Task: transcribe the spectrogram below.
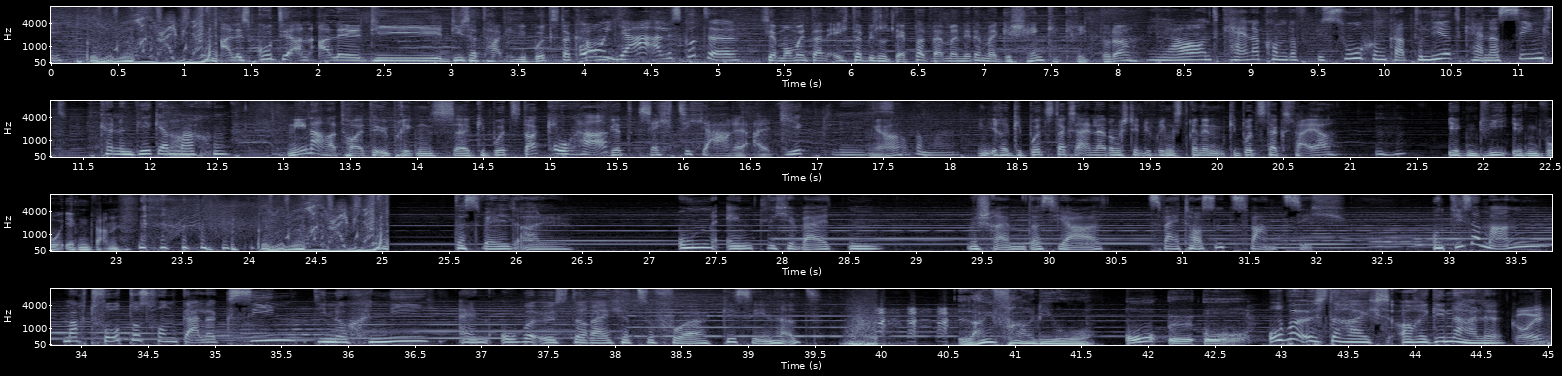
Alles Gute an alle, die dieser Tage Geburtstag haben. Oh ja, alles Gute. Ist ja momentan echt ein bisschen deppert, weil man nicht einmal Geschenke kriegt, oder? Ja, und keiner kommt auf Besuch und gratuliert, keiner singt. Können wir gern machen. Nena hat heute übrigens äh, Geburtstag. Oha. Wird 60 Jahre alt. Wirklich? Ja. Sag mal. In ihrer Geburtstagseinladung steht übrigens drinnen Geburtstagsfeier. Mhm. Irgendwie, irgendwo, irgendwann. Das Weltall. Unendliche Weiten. Wir schreiben das Jahr 2020. Und dieser Mann macht Fotos von Galaxien, die noch nie ein Oberösterreicher zuvor gesehen hat. Live-Radio OÖO. Oberösterreichs Originale. Geil.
